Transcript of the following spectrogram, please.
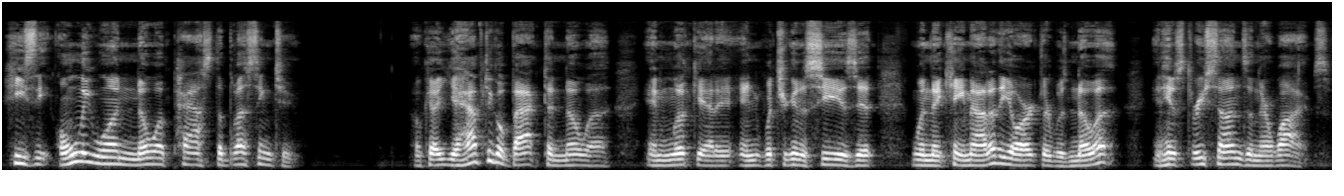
he's the only one Noah passed the blessing to. Okay, you have to go back to Noah and look at it. And what you're going to see is that when they came out of the ark, there was Noah and his three sons and their wives.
